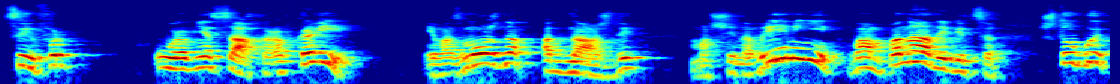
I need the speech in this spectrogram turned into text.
цифр уровня сахара в крови. И возможно однажды машина времени вам понадобится, чтобы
